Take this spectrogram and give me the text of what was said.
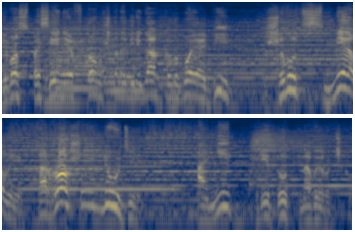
Его спасение в том, что на берегах Голубой Оби живут смелые, хорошие люди. Они придут на выручку.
